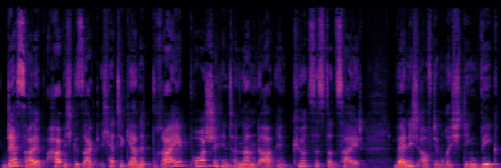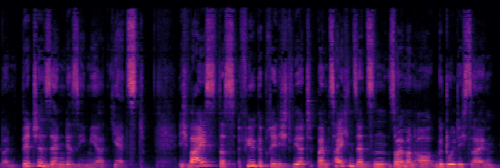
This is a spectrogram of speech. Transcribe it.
Deshalb habe ich gesagt, ich hätte gerne drei Porsche hintereinander in kürzester Zeit, wenn ich auf dem richtigen Weg bin. Bitte sende sie mir jetzt. Ich weiß, dass viel gepredigt wird. Beim Zeichensetzen soll man auch geduldig sein.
